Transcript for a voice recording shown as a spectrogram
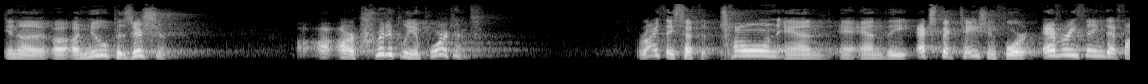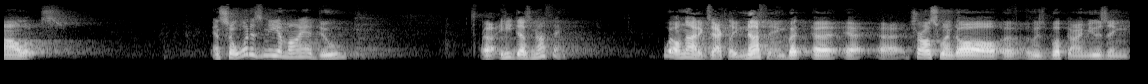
in a, a, a new position, are, are, critically important. Right? They set the tone and, and the expectation for everything that follows. And so, what does Nehemiah do? Uh, he does nothing. Well, not exactly nothing, but uh, uh, uh Charles Swindoll, uh, whose book I'm using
